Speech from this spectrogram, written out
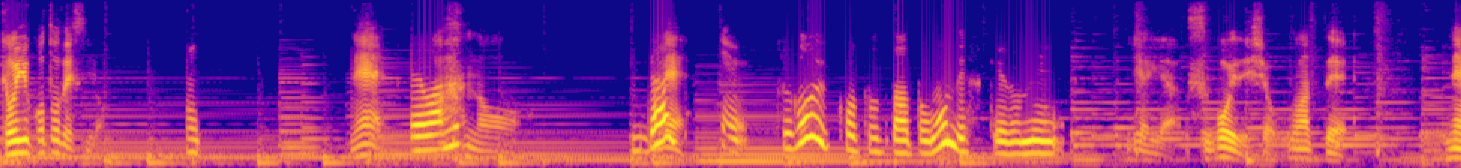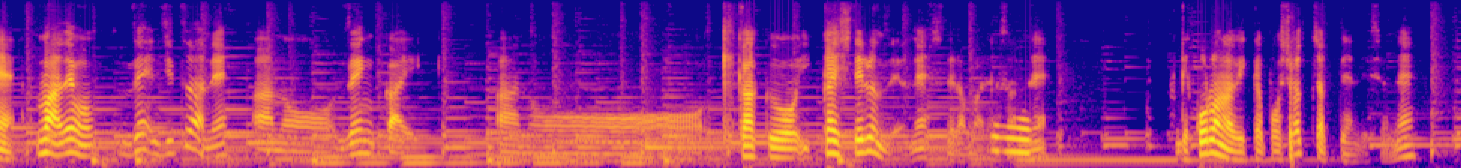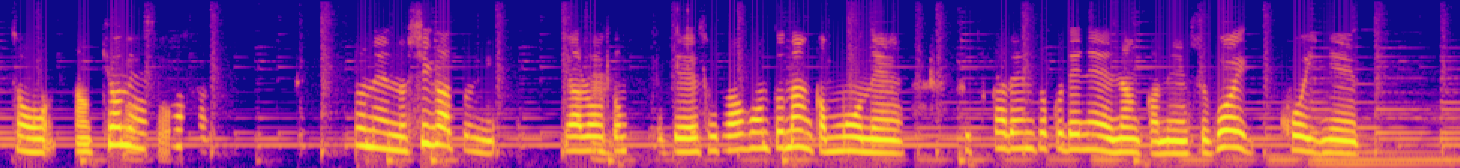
ということですよ。はい。ねこれはねあ、の、意外ねすごいことだと思うんですけどね。いやいや、すごいでしょ。待って、ねまあでも、前実はね、あの、前回、あの企画を一回してるんだよね、ステラマリアさんね。で、コロナで一回ポショっちゃってんですよね。そう、あの去年そう去年の4月にやろうと思ってて、それは本当なんかもうね、2日連続でね、なんかね、すごい濃いね、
